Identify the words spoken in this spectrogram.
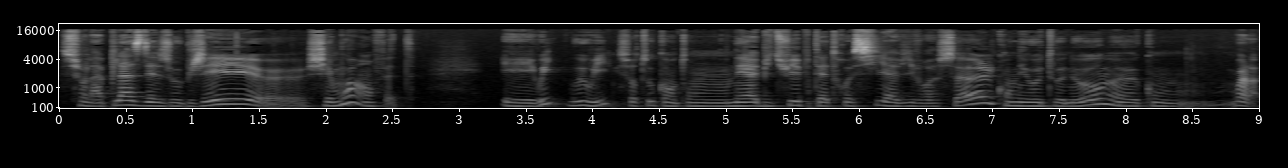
sur la place des objets chez moi en fait. Et oui, oui, oui, surtout quand on est habitué peut-être aussi à vivre seul, qu'on est autonome, qu'on voilà,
